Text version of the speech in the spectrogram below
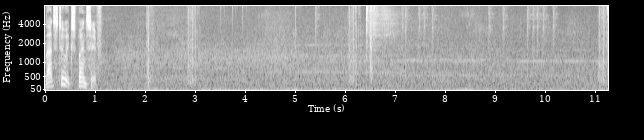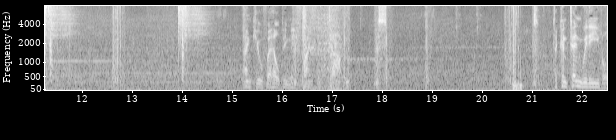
That's too expensive. Thank you for helping me fight the darkness. To contend with evil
